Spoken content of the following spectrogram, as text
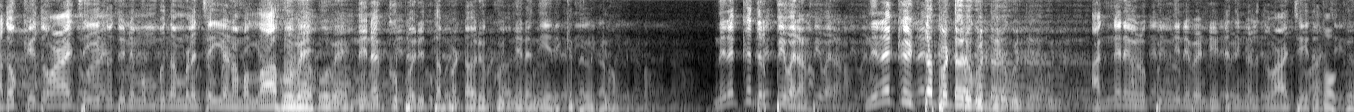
അതൊക്കെ ദുആ ചെയ്യുന്നതിന് മുമ്പ് നമ്മൾ ചെയ്യണം. അള്ളാഹുവേ നിനക്ക് പൊരുത്തപ്പെട്ട ഒരു കുഞ്ഞിനെ നീ എനിക്ക് നൽകണം. നിനക്ക് തൃപ്തി വരണം. നിനക്ക് ഇഷ്ടപ്പെട്ട ഒരു കുഞ്ഞ്. അങ്ങനെ ഒരു കുഞ്ഞിന് വേണ്ടിയിട്ട് നിങ്ങൾ ദുആ ചെയ്ത് നോക്ക്.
